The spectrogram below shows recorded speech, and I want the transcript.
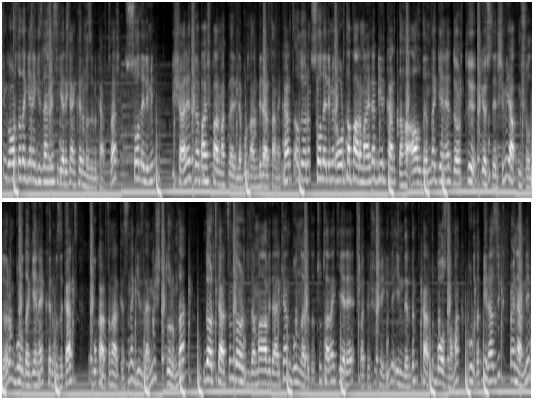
Çünkü ortada gene gizlenmesi gereken kırmızı bir kart var. Sol elimin işaret ve baş parmaklarıyla buradan birer tane kart alıyorum. Sol elimin orta parmağıyla bir kart daha aldığımda gene dörtlü gösterişimi yapmış oluyorum. Burada gene kırmızı kart bu kartın arkasında gizlenmiş durumda. 4 kartın 4'ü de mavi derken bunları da tutarak yere bakın şu şekilde indirdim. Kartı bozmamak burada birazcık önemli.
